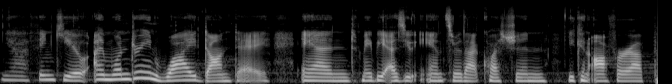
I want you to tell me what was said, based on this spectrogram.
Yeah, thank you. I'm wondering why Dante, and maybe as you answer that question, you can offer up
